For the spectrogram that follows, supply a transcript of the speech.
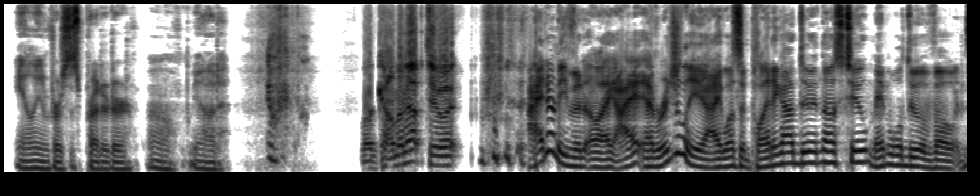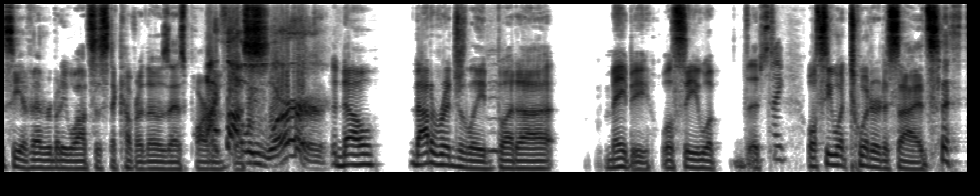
Alien versus Predator. Oh god. We're coming up to it. I don't even like I originally I wasn't planning on doing those two. Maybe we'll do a vote and see if everybody wants us to cover those as part I of thought this. we were. No, not originally, but uh maybe. We'll see what the, like we'll see what Twitter decides.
